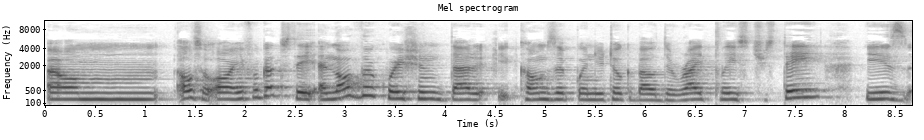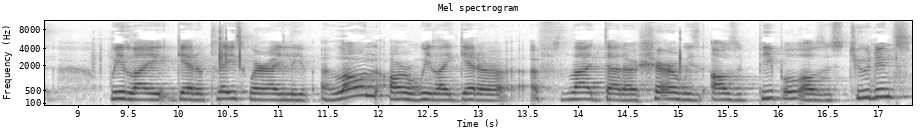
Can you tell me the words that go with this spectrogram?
Um, also, oh, I forgot to say another question that comes up when you talk about the right place to stay is Will I get a place where I live alone or will I get a, a flat that I share with other people, other students?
